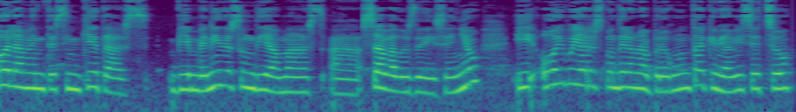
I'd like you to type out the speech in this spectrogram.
Hola mentes inquietas, bienvenidos un día más a Sábados de Diseño y hoy voy a responder a una pregunta que me habéis hecho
